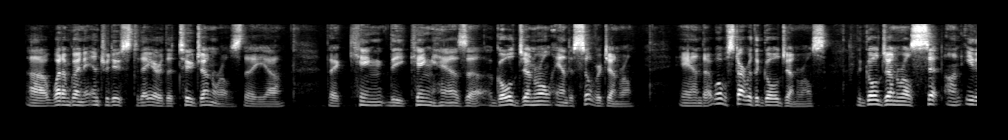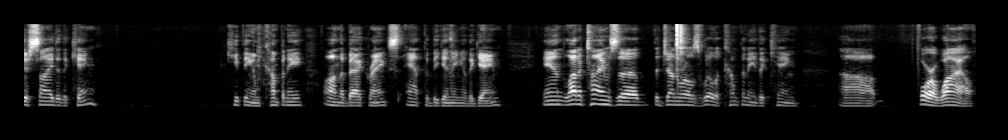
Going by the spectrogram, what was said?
Uh, what I'm going to introduce today are the two generals, the the king, the king has a, gold general and a silver general. And uh, well, we'll start with the gold generals. The gold generals sit on either side of the king, keeping him company on the back ranks at the beginning of the game. And a lot of times uh, the generals will accompany the king uh, for a while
